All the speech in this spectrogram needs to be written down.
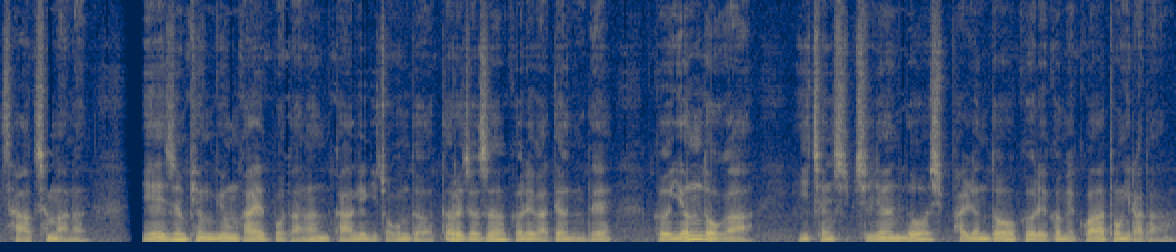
4억 1천만 원, 예전 평균 가액보다는 가격이 조금 더 떨어져서 거래가 되었는데 그 연도가 2017년도, 18년도 거래 금액과 동일하다.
